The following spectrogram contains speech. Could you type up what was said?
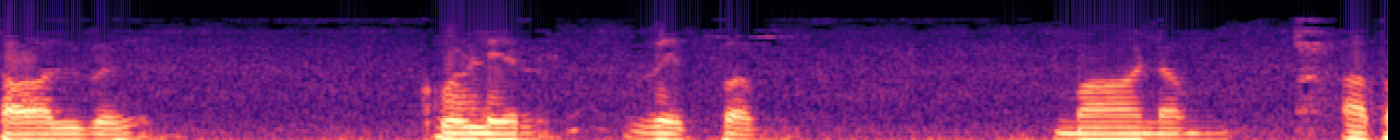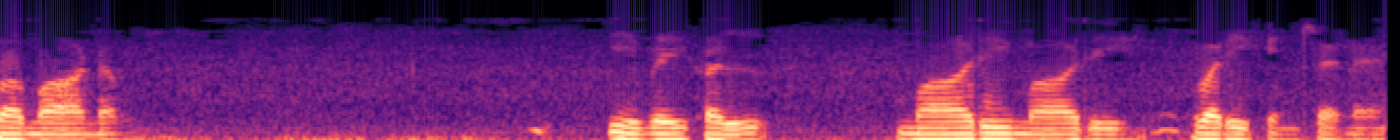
தாழ்வு குளிர் வெப்பம் மானம் அபமானம். இவைகள் மாறி மாறி வருகின்றன.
